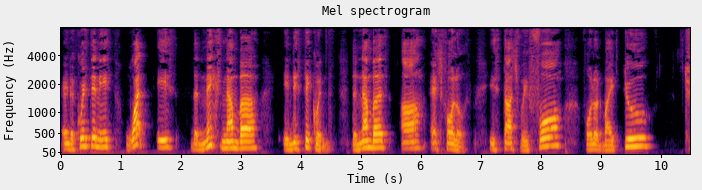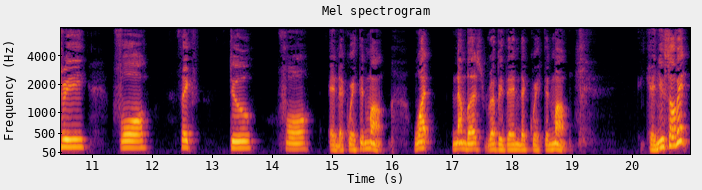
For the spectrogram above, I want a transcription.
And the question is, what is the next number in this sequence? The numbers are as follows. It starts with 4, followed by 2, 3, 4, 6, 2, 4, and the question mark. What numbers represent the question mark? Can you solve it?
